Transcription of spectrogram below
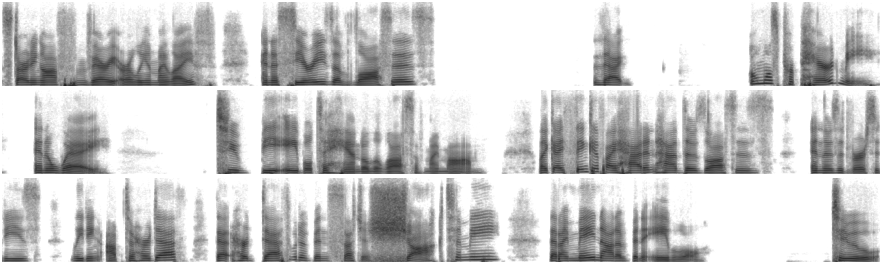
starting off from very early in my life and a series of losses that almost prepared me in a way to be able to handle the loss of my mom. Like, I think if I hadn't had those losses and those adversities leading up to her death, that her death would have been such a shock to me that I may not have been able to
